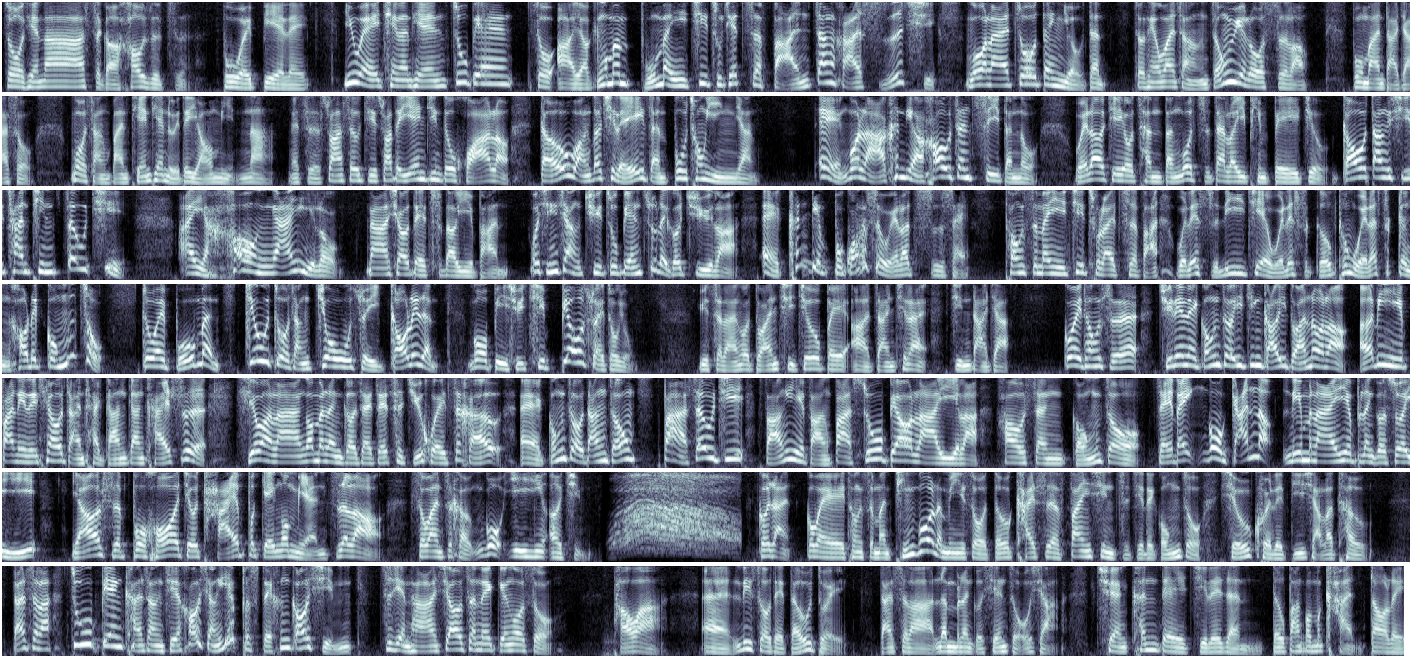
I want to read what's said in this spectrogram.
昨天呢是个好日子，不为别的，因为前两天主编说啊要跟我们部门一起出去吃饭，长下士气。我呢左等右等，昨天晚上终于落实了。不瞒大家说，我上班天天累得要命呐，那是耍手机耍得眼睛都花了，都忘到起那一顿补充营养。哎，我那肯定要好生吃一顿喽。为了节约成本，我自带了一瓶白酒，高档西餐厅走起。哎呀，好安逸咯！哪晓得吃到一半，我心想去主编组那个局啦。哎，肯定不光是为了吃噻，同事们一起出来吃饭，为的是理解，为的是沟通，为的是更好的工作。作为部门酒桌上脚最高的人，我必须起表率作用。于是呢，我端起酒杯啊，站起来敬大家。各位同事，去年的工作已经告一段落了，二零一八年的挑战才刚刚开始。希望呢，我们能够在这次聚会之后，哎，工作当中把手机放一放，把鼠标拿一拿，好生工作。这杯我干了，你们呢也不能够随意，要是不喝就太不给我面子了。说完之后，我一饮而尽。果然，各位同事们听我那么一说，都开始反省自己的工作，羞愧的低下了头。但是呢，主编看上去好像也不是得很高兴。只见他小声的跟我说：“涛啊，哎，你说的都对，但是呢，能不能够先坐下？全肯德基的人都把我们看到了。”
